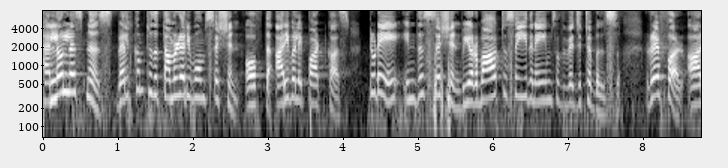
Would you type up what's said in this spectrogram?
Hello, listeners. Welcome to the Tamilarivom session of the Arivalai podcast. Today, in this session, we are about to see the names of the vegetables. Refer our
